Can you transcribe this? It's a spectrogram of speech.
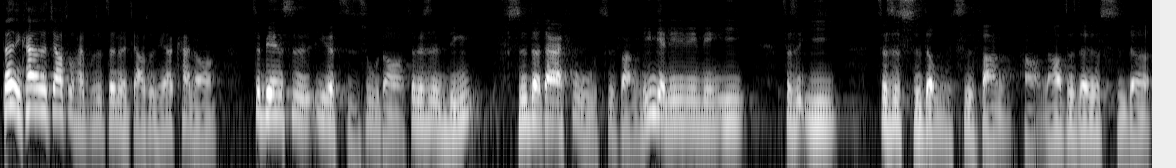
但是你看到这加速还不是真的加速，你要看哦，这边是一个指数的哦，这边是零十的大概负五次方，零点零零零零一，这是一，这是十的五次方，好，然后这这是十的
